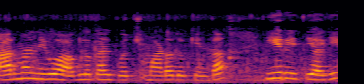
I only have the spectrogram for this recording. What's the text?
ನಾರ್ಮಲ್ ನೀವು ಹಾಗಲಕಾಯಿ ಗೊಜ್ಜು ಮಾಡೋದಕ್ಕಿಂತ ಈ ರೀತಿಯಾಗಿ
